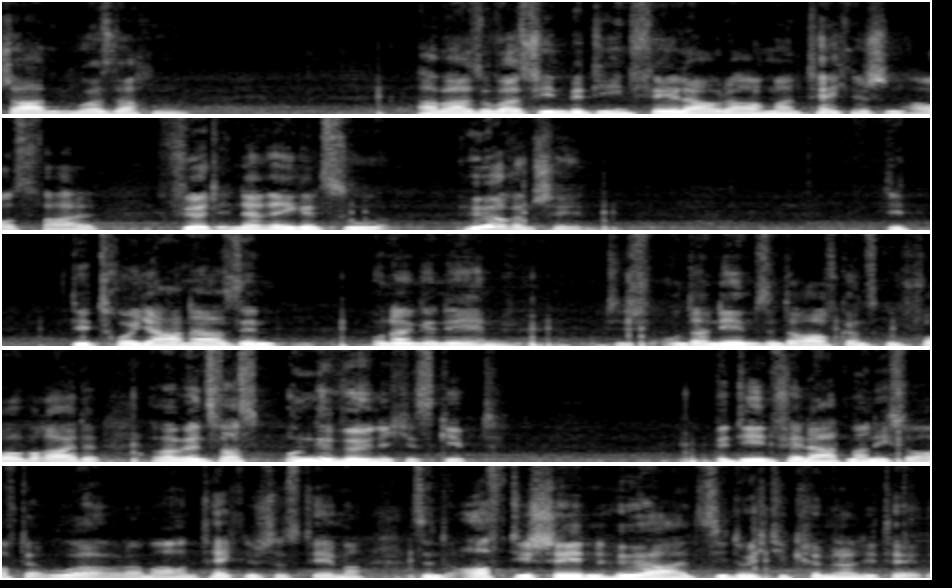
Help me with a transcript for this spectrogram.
Schadenursachen. Aber sowas wie ein Bedienfehler oder auch mal einen technischen Ausfall führt in der Regel zu höheren Schäden. Die, die Trojaner sind unangenehm, die Unternehmen sind darauf ganz gut vorbereitet, aber wenn es was Ungewöhnliches gibt, Bedienfehler hat man nicht so auf der Uhr oder mal auch ein technisches Thema, sind oft die Schäden höher als die durch die Kriminalität.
